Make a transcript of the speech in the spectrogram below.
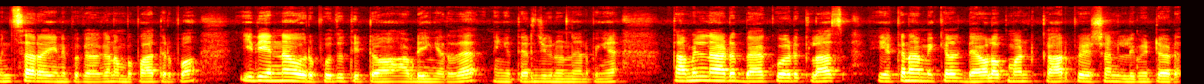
மின்சார இணைப்புக்காக நம்ம பார்த்துருப்போம். இது என்ன ஒரு புது திட்டம் அப்படிங்கிறத நீங்கள் தெரிஞ்சுக்கணும்னு நினைப்பீங்க. Tamil Nadu backward class economical development corporation limited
